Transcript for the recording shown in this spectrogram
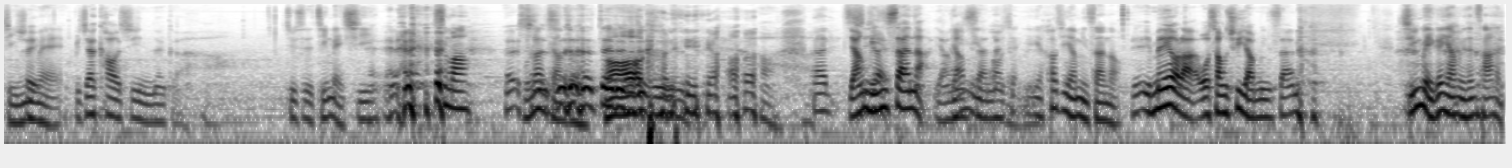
景美。比较靠近那个，就是景美溪，是吗？不乱讲的，对对对对。啊，那阳明山呐，阳明山也靠近阳明山哦。也没有啦，我常去阳明山。景美跟阳明山差很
